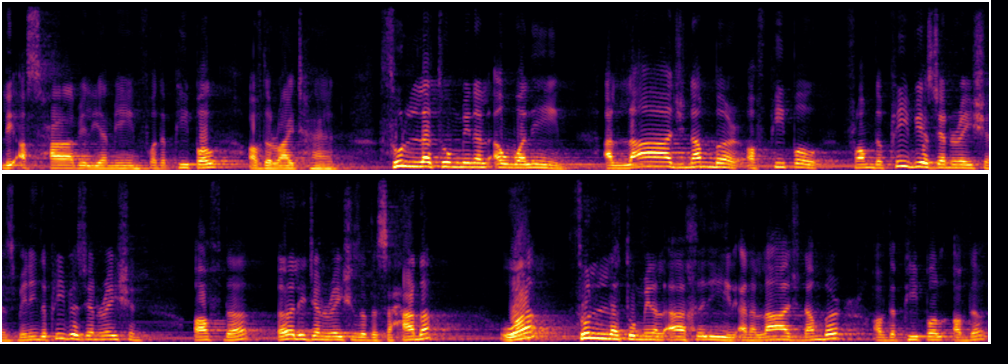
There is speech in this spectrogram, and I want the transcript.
Li ashabil yamin, for the people of the right hand. Thullatum min al-awwaleen. A large number of people from the previous generations, meaning the previous generation of the early generations of the Sahaba, were وَثُلَّةٌ مِّنَ الْآخِرِينَ And a large number of the people of the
